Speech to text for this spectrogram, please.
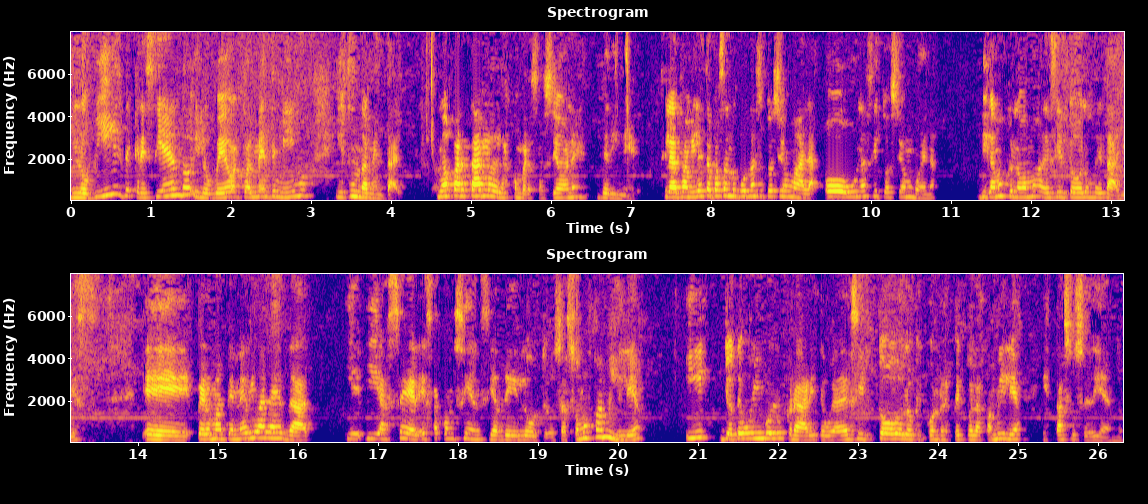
lo vi de creciendo y lo veo actualmente en mi hijo y es fundamental. No apartarlo de las conversaciones de dinero. Si la familia está pasando por una situación mala o una situación buena, digamos que no vamos a decir todos los detalles, eh, pero mantenerlo a la edad y, y hacer esa conciencia del otro. O sea, somos familia, y yo te voy a involucrar y te voy a decir todo lo que con respecto a la familia está sucediendo.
